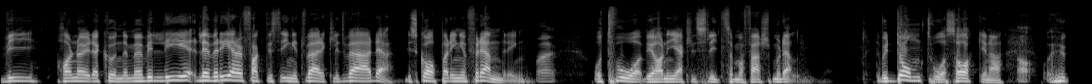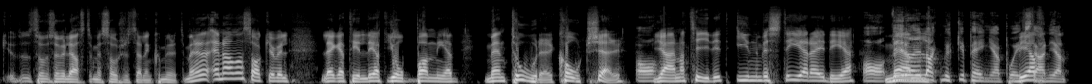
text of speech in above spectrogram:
vi har nöjda kunder, men vi le levererar faktiskt inget verkligt värde. Vi skapar ingen förändring. Nej. Och två, vi har en jäkligt slitsam affärsmodell. Det var ju de två sakerna Ja. hur, som, som vi löste med social selling community. Men en, en annan sak jag vill lägga till är att jobba med mentorer, coacher. Ja. Gärna tidigt, investera i det. Ja, vi har ju lagt mycket pengar på har- extern hjälp.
